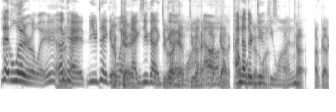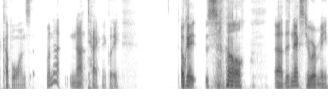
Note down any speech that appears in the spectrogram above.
Li- Literally. Okay, you take it away next. You got a do good I have, one. Do I have, Oh, I've got a couple another dookie ones. one. I've got I've got a couple ones. Well, not not technically. Okay, so Uh, the next two are me.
